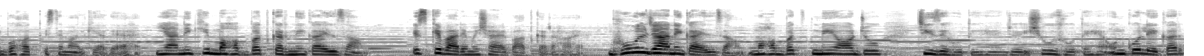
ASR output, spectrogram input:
बहुत इस्तेमाल किया गया है। यानी कि मोहब्बत करने का इल्ज़ाम। इसके बारे में शायर बात कर रहा है। भूल जाने का इल्ज़ाम मोहब्बत में और जो चीज़ें होती हैं जो इश्यूज़ होते हैं उनको लेकर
